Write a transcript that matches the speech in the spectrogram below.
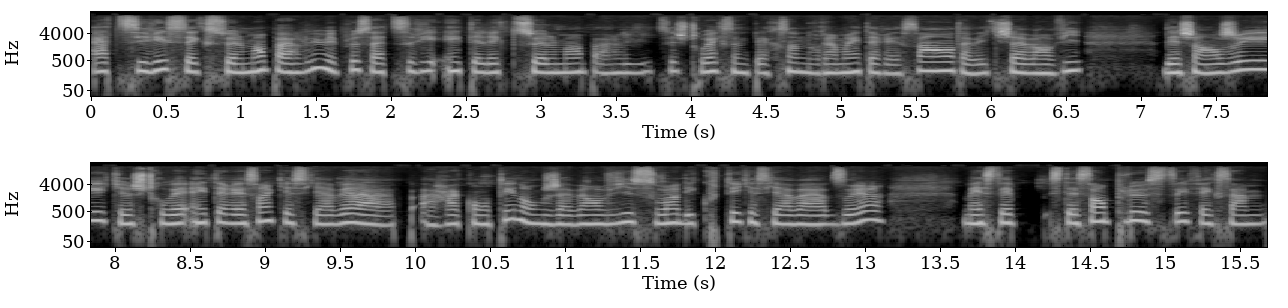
attirée sexuellement par lui, mais plus attirée intellectuellement par lui. Tu sais, je trouvais que c'est une personne vraiment intéressante, avec qui j'avais envie d'échanger, que je trouvais intéressant qu'est-ce qu'il y avait à, raconter. Donc, j'avais envie souvent d'écouter qu'est-ce qu'il y avait à dire. Mais c'était sans plus, tu sais. Fait que ça me,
